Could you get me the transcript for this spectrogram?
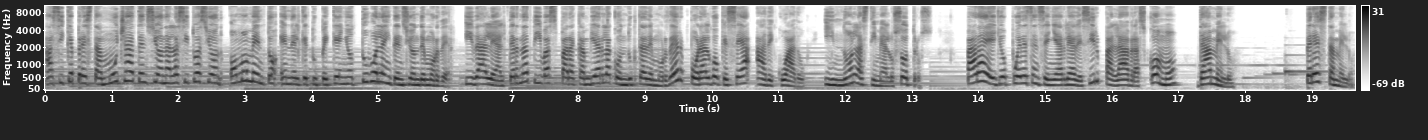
Así que presta mucha atención a la situación o momento en el que tu pequeño tuvo la intención de morder y dale alternativas para cambiar la conducta de morder por algo que sea adecuado y no lastime a los otros. Para ello puedes enseñarle a decir palabras como dámelo, préstamelo,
